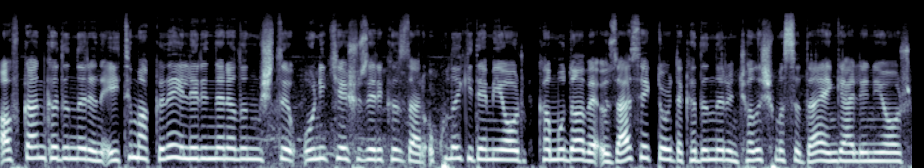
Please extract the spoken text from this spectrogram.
Afgan kadınların eğitim hakkı da ellerinden alınmıştı. 12 yaş üzeri kızlar okula gidemiyor. Kamuda ve özel sektörde kadınların çalışması da engelleniyor.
